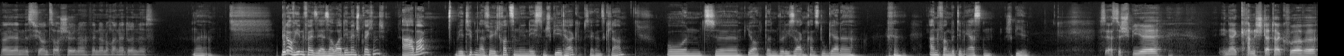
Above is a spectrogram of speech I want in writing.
weil dann ist für uns auch schöner, wenn da noch einer drin ist. Naja. Bin auf jeden Fall sehr sauer dementsprechend. Aber wir tippen natürlich trotzdem den nächsten Spieltag, ist ja ganz klar. Und äh, ja, dann würde ich sagen, kannst du gerne anfangen mit dem ersten Spiel. Das erste Spiel in der Cannstatter Kurve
